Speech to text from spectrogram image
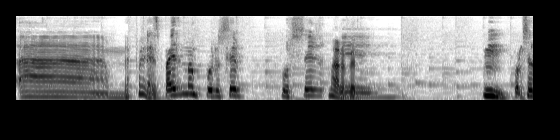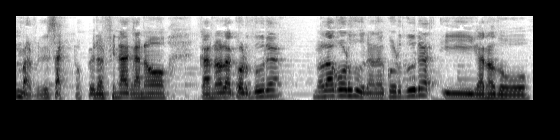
a, a Spider-Man. Spider-Man por ser. Por ser. Marvel. eh, mm, por ser Marvel, exacto. Pero al final ganó. Ganó la cordura. No la gordura, la cordura. Y ganó Dobo.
